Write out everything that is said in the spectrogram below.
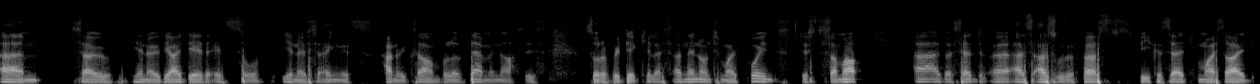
Um, so, you know, the idea that it's sort of, you know, setting this kind of example of them and us is sort of ridiculous. And then on to my points, just to sum up uh, as I said, uh, as as was the first speaker said from my side,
